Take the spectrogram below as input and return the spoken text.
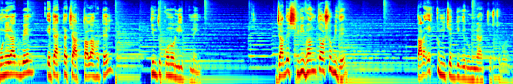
মনে রাখবেন, এটা একটা চারতলা হোটেল, কিন্তু কোনো লিফট নেই। যাদের সিঁড়ি ভাঙতে অসুবিধে, তারা একটু নিচের দিকে রুম নেওয়ার চেষ্টা করবে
